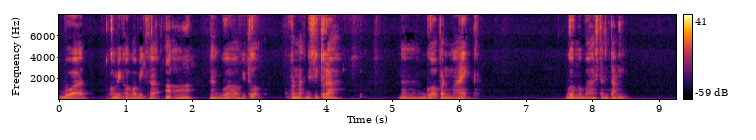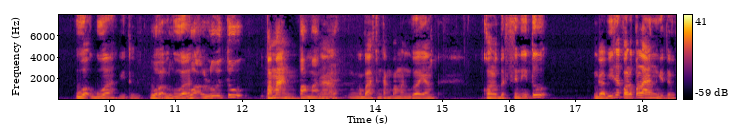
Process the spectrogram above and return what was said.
buat komika-komika. Ah, ah. Nah, gua waktu itu open mic di situ lah. Nah, gua open mic gua ngebahas tentang uak gua gitu. Uak lu, gua wah, lu itu paman. paman Nah, ya ngebahas tentang paman gua yang kalau bersin itu nggak bisa kalau pelan gitu.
